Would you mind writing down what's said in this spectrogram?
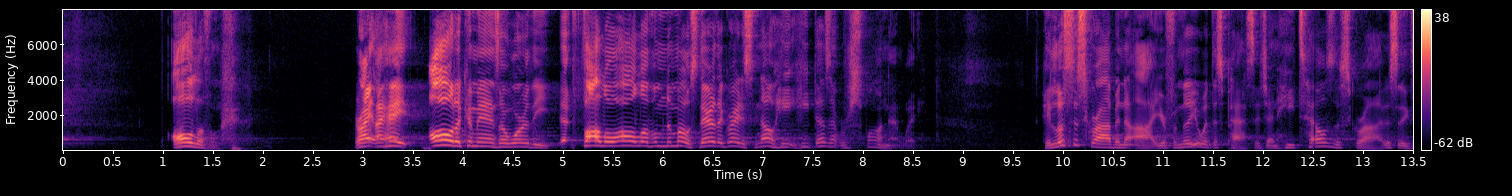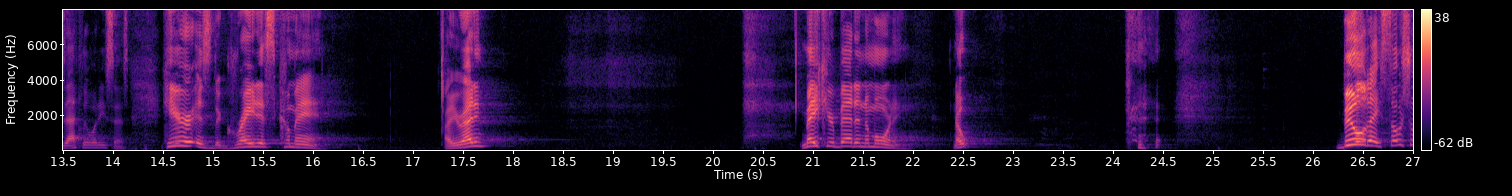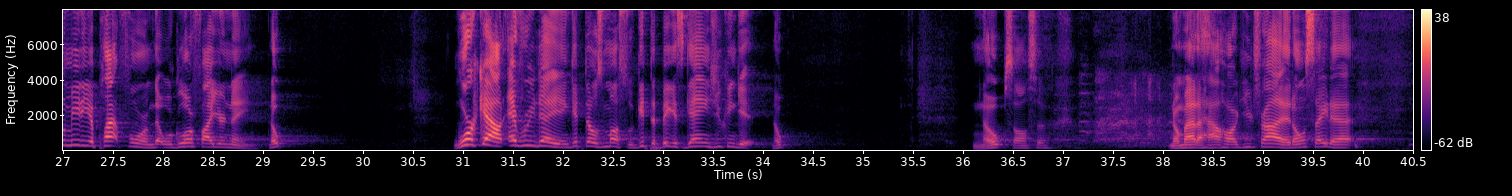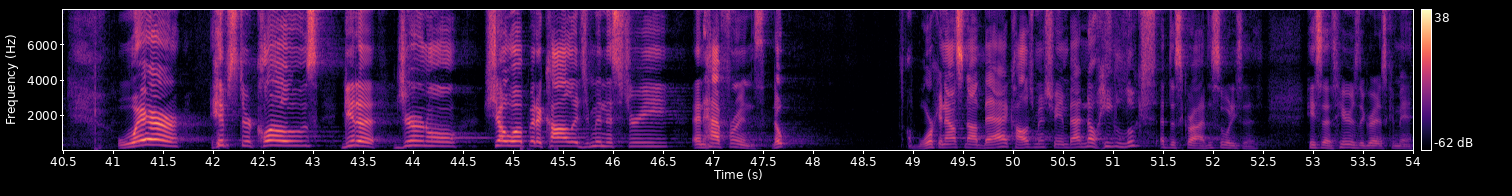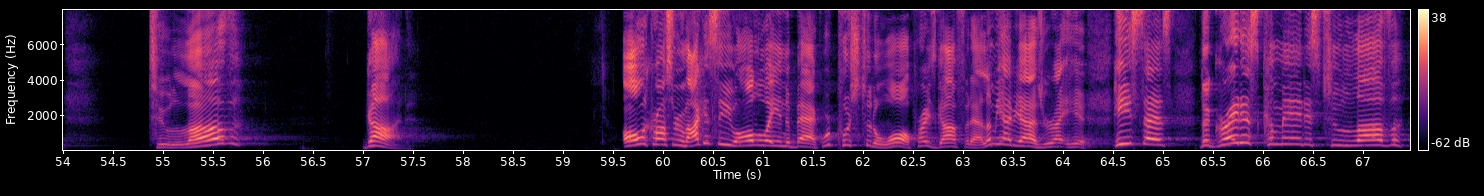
all of them. right? Like, hey, all the commands are worthy. Follow all of them the most. They're the greatest. No, he, he doesn't respond that way. He looks the scribe in the eye. You're familiar with this passage. And he tells the scribe, this is exactly what he says. Here is the greatest command. Are you ready? Make your bed in the morning. Nope. Build a social media platform that will glorify your name. Nope. Work out every day and get those muscles. Get the biggest gains you can get. Nope. Nope, salsa. no matter how hard you try it, don't say that. Wear hipster clothes, get a journal, show up at a college ministry, and have friends. Nope. Working out's not bad, college ministry ain't bad. No, he looks at the scribe. This is what he says. He says, Here's the greatest command to love God. All across the room, I can see you all the way in the back. We're pushed to the wall. Praise God for that. Let me have your eyes right here. He says, The greatest command is to love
